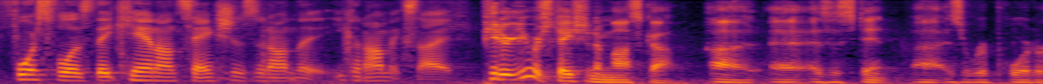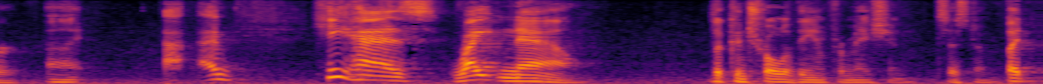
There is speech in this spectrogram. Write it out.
forceful as they can on sanctions and on the economic side Peter, you were stationed in Moscow uh, as a stint, uh, as a reporter. Uh, I, I'm, he has right now the control of the information system, but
